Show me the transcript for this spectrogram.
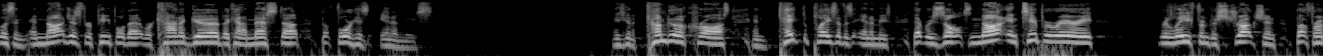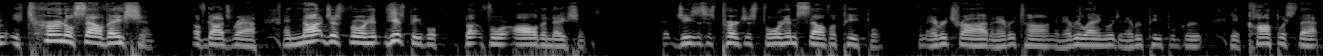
Listen, and not just for people that were kind of good but kind of messed up, but for his enemies. And he's going to come to a cross and take the place of his enemies that results not in temporary relief from destruction, but from eternal salvation of God's wrath. And not just for his people, but for all the nations. That Jesus has purchased for himself a people from every tribe and every tongue and every language and every people group. He accomplished that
